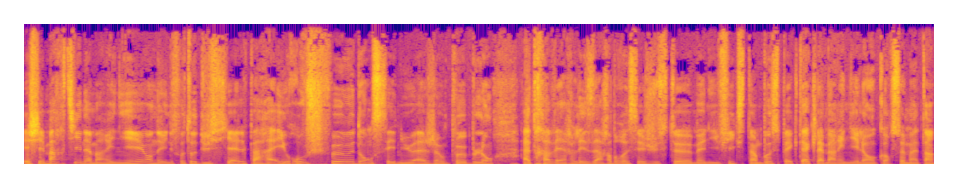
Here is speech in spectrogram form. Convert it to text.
Et chez Martine à Marigné, on a une photo du ciel, pareil, rouge feu dans ces nuages un peu blancs à travers les arbres. C'est juste magnifique. C'est un beau spectacle à Marigné là encore ce matin.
